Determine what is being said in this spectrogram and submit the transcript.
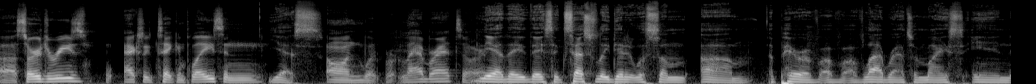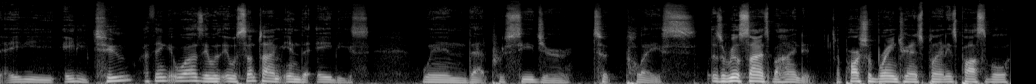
uh, surgeries actually taking place and Yes. on what lab rats or Yeah, they, they successfully did it with some um, a pair of, of, of lab rats or mice in 80, 82, I think it was. It was it was sometime in the 80s when that procedure took place. There's a real science behind it. A partial brain transplant is possible,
